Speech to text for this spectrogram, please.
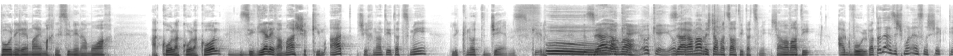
בוא נראה מה הם מכניסים לי למוח, הכל, הכל, הכל. זה הגיע לרמה שכמעט שכנעתי את עצמי לקנות ג'מס. כאילו, זה הרמה. אוקיי, אוקיי. זה הרמה, ושם עצרתי את עצמי. שם אמרתי, הגבול. ואתה יודע, זה 18 שקל,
